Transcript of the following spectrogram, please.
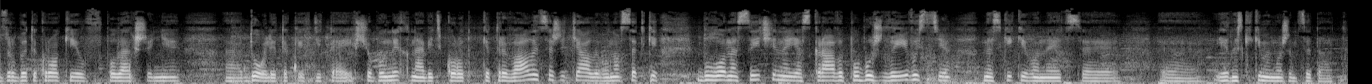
зробити кроки в полегшенні е, долі таких дітей, щоб у них навіть коротке тривале це життя, але воно все таки було насичене, яскраве по можливості, наскільки вони це е, наскільки ми можемо це дати.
